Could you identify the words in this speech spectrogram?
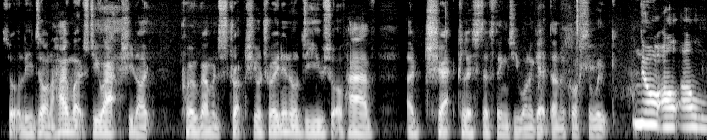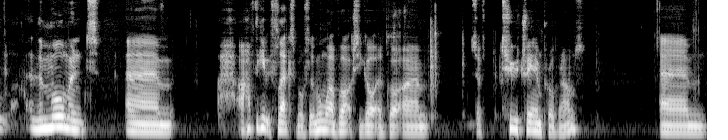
sort of leads on? How much do you actually like program and structure your training, or do you sort of have a checklist of things you want to get done across the week? No, I'll, I'll at the moment, um, I have to keep it flexible. So the moment, I've actually got, I've got um, sort of two training programs, um,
